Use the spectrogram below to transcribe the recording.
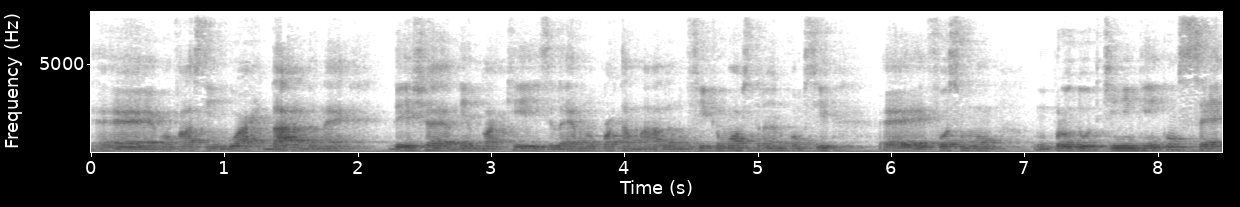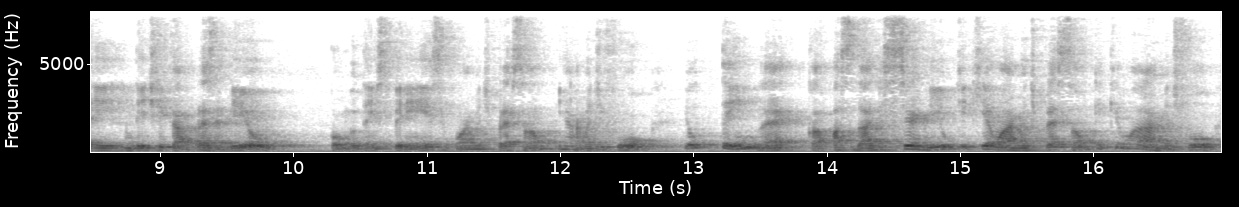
é, vamos falar assim, guardada, né? Deixa dentro de uma case, leva no porta-mala, não fica mostrando como se é, fosse um, um produto que ninguém consegue identificar. Por exemplo, eu como eu tenho experiência com arma de pressão e arma de fogo, eu tenho né, capacidade de discernir o que é uma arma de pressão o que é uma arma de fogo.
